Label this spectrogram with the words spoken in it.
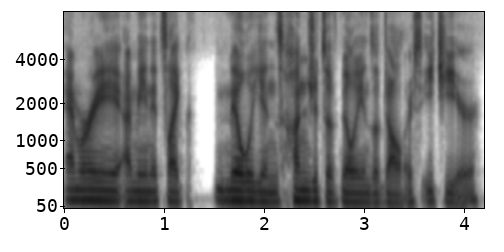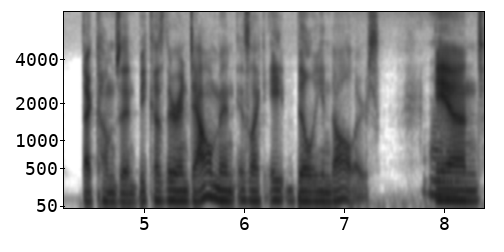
Emory, I mean, it's like millions, hundreds of millions of dollars each year that comes in because their endowment is like $8 billion. Wow. And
